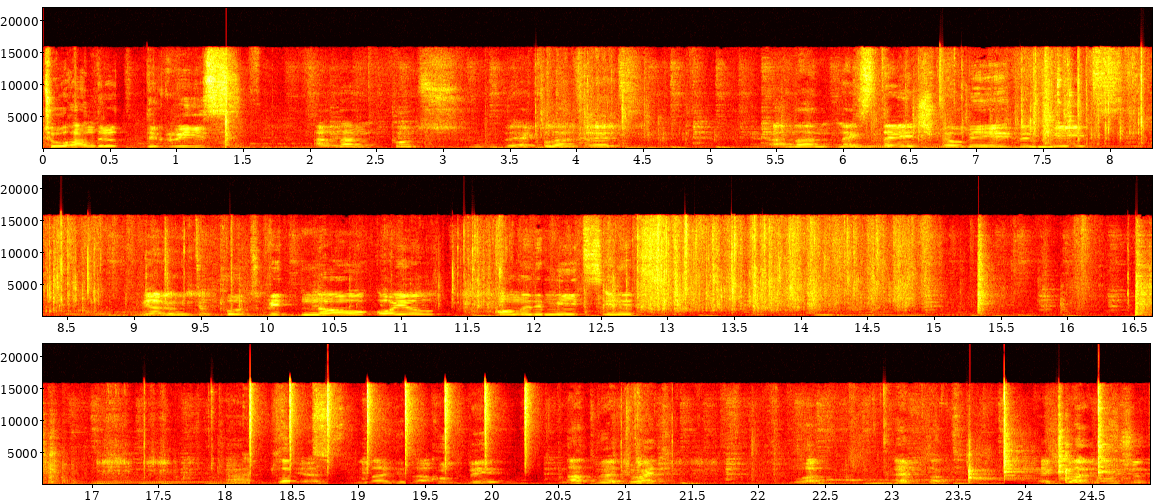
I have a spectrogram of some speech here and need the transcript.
200 degrees and then put the eggplant in it. And then next stage will be the meat. We are going to put with no oil, only the meats in it. Uh, Plant Yes, light it up. could be not wet, right? What? Eggplant. Eggplant? Eggplant should.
